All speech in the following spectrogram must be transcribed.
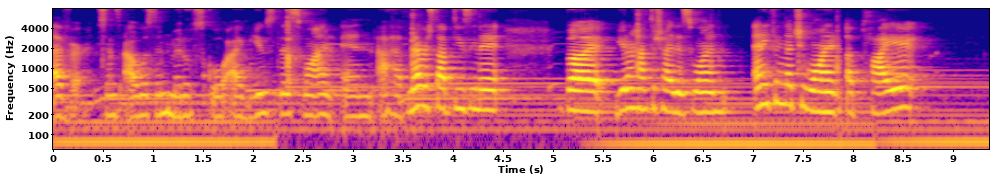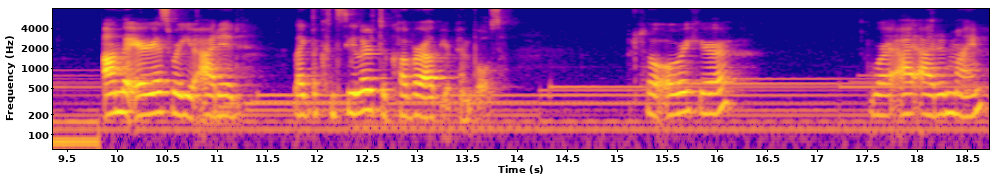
ever since I was in middle school. I've used this one and I have never stopped using it but you don't have to try this one. Anything that you want, apply it on the areas where you added like the concealer to cover up your pimples. So over here, where I added mine,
